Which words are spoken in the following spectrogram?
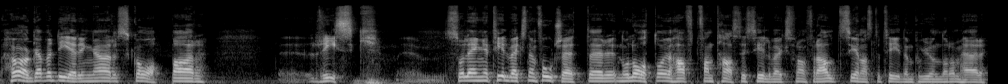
Höga värderingar skapar risk. Eh, Så länge tillväxten fortsätter, Nolato har ju haft fantastisk tillväxt framförallt senaste tiden på grund av de här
